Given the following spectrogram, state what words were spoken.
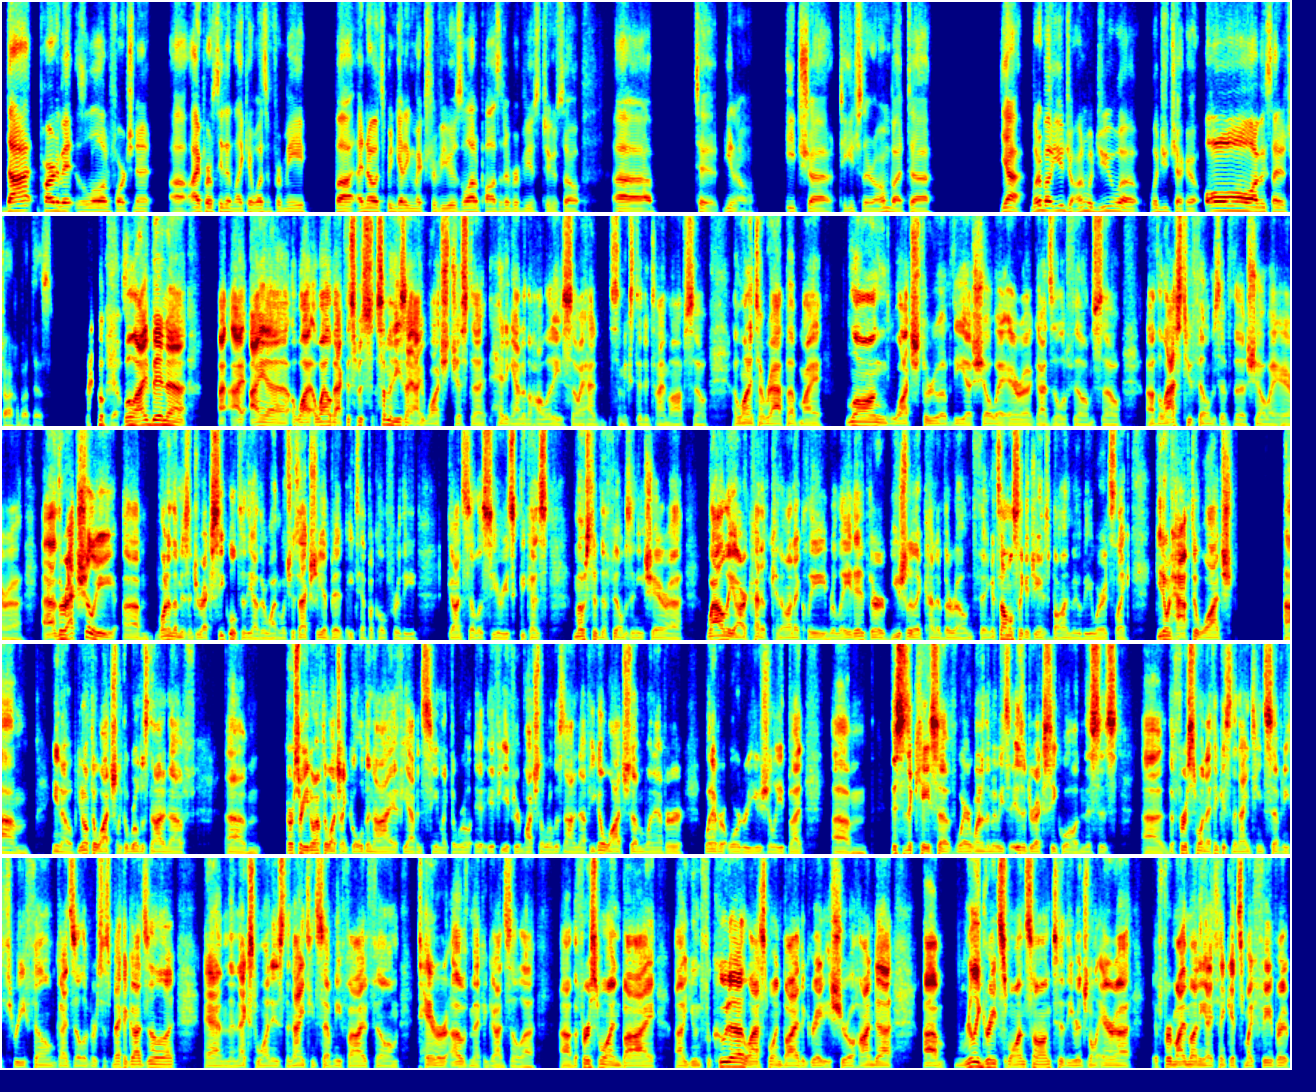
that part of it is a little unfortunate. Uh, I personally didn't like it. it. wasn't for me, but I know it's been getting mixed reviews, a lot of positive reviews too. So uh to you know each uh to each their own. But uh yeah, what about you, John? Would you uh would you check out? Oh, I'm excited to talk about this. Yes. Well, I've been uh I I uh a while a while back this was some of these I, I watched just uh heading out of the holidays, so I had some extended time off. So I wanted to wrap up my long watch through of the uh, Showa era Godzilla films. So uh, the last two films of the Showa era, uh, they're actually um one of them is a direct sequel to the other one, which is actually a bit atypical for the Godzilla series because most of the films in each era while they are kind of canonically related, they're usually like kind of their own thing. It's almost like a James Bond movie where it's like you don't have to watch um, you know, you don't have to watch like The World Is Not Enough. Um, or sorry, you don't have to watch like Golden Eye if you haven't seen like the world if if you're watching The World Is Not Enough. You can watch them whenever, whatever order usually. But um this is a case of where one of the movies is a direct sequel, and this is uh, the first one I think is the 1973 film Godzilla versus Mechagodzilla, and the next one is the 1975 film Terror of Mechagodzilla. Uh, the first one by uh, Jun Fukuda, the last one by the great Ishiro Honda. Um, really great swan song to the original era. For my money, I think it's my favorite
